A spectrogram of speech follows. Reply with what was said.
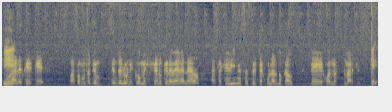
sí. Morales que, que pasó mucho tiempo siendo el único mexicano que le había ganado hasta que vino ese espectacular knockout de Juan Márquez. ¿Qué,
